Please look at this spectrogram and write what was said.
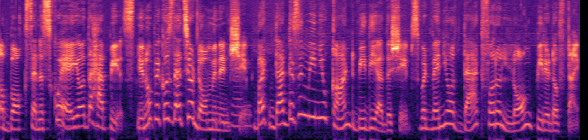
a box and a square you're the happiest you know because that's your dominant shape but that doesn't mean you can't be the other shapes but when you're that for a long period of time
